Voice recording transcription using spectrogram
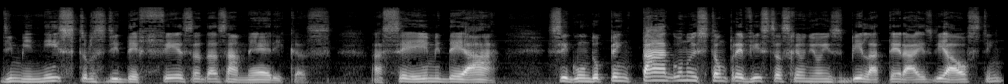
de Ministros de Defesa das Américas, a CMDA. Segundo o Pentágono, estão previstas reuniões bilaterais de Austin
